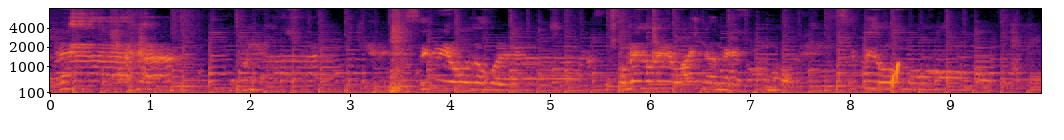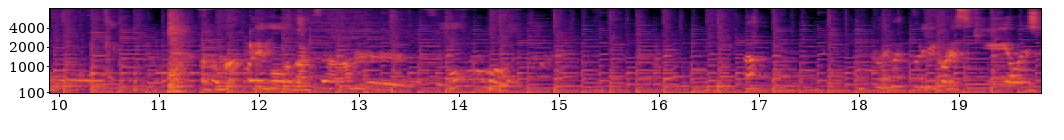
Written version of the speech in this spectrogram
これ、米のね、ワインなんだけど、用のあとマッコリもたくさんあるすごいあこれマッコリこれ好き美味しい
